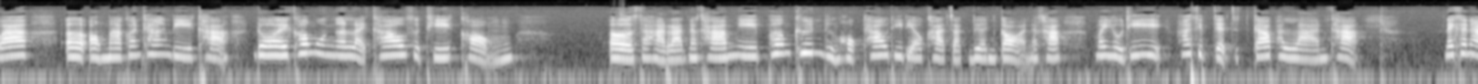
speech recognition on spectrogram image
ว่าออออกมาค่อนข้างดีค่ะ โดยข้อมูลเงินไหลเข้าสุทธิของ เออสหรัฐนะคะมีเพิ่มขึ้นถึง 6 เท่าทีเดียวค่ะจากเดือนก่อนนะคะ มาอยู่ที่ 57.9 พันล้านค่ะ ในขณะ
